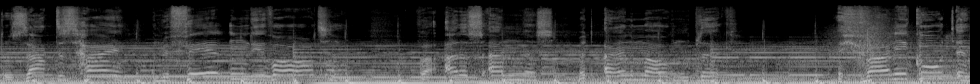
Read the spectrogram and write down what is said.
Du sagtest Hi und mir fehlten die Worte. War alles anders mit einem Augenblick. Ich war nie gut in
